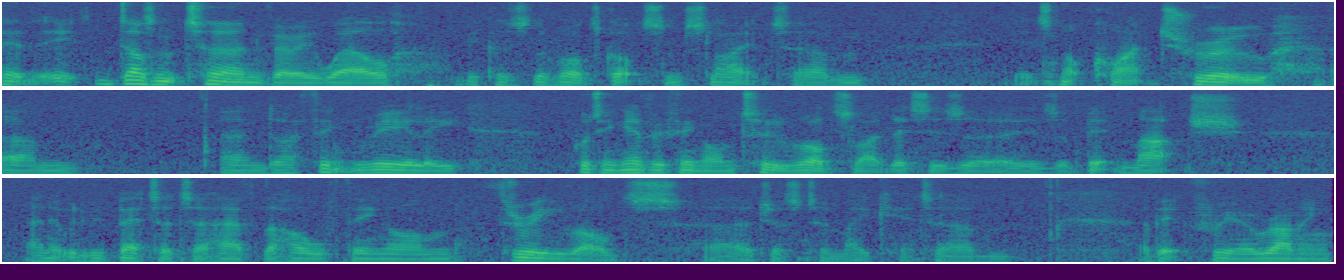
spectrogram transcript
it doesn't turn very well because the rod's got some slight. Um, it's not quite true, um, and I think really putting everything on two rods like this is a, is a bit much and it would be better to have the whole thing on three rods uh, just to make it um, a bit freer running.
